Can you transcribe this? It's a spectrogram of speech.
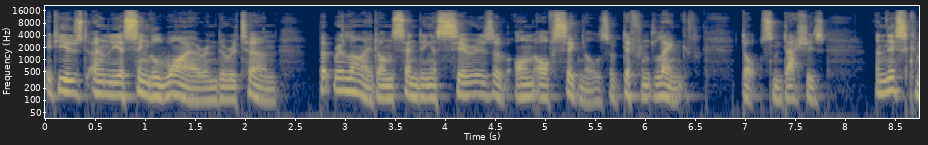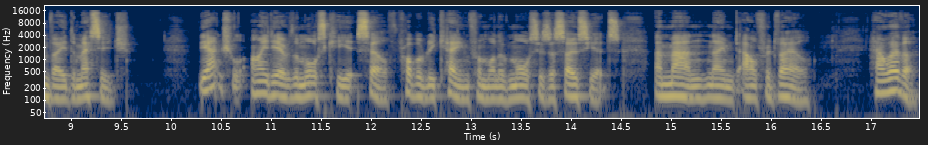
It used only a single wire and a return, but relied on sending a series of on off signals of different length, dots and dashes, and this conveyed the message. The actual idea of the Morse key itself probably came from one of Morse's associates, a man named Alfred Vail. However,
